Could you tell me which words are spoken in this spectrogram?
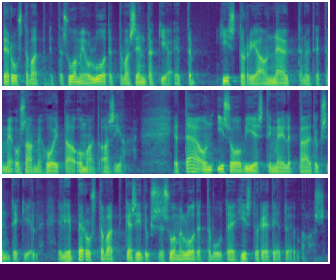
perustavat, että Suomi on luotettava sen takia, että historia on näyttänyt, että me osaamme hoitaa omat asiamme. Ja tämä on iso viesti meille päätöksentekijöille. Eli he perustavat käsityksessä Suomen luotettavuuteen historiatietojen valossa.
